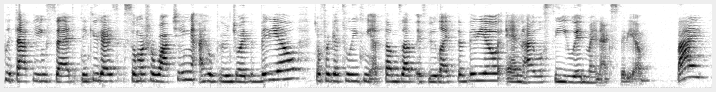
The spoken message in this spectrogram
With that being said, thank you guys so much for watching. I hope you enjoyed the video. Don't forget to leave me a thumbs up if you liked the video and I will see you in my next video. Bye!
